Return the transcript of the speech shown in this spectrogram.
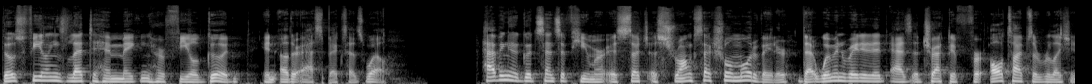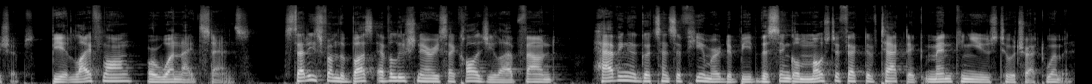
those feelings led to him making her feel good in other aspects as well. Having a good sense of humor is such a strong sexual motivator that women rated it as attractive for all types of relationships, be it lifelong or one night stands. Studies from the Buss Evolutionary Psychology Lab found having a good sense of humor to be the single most effective tactic men can use to attract women.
